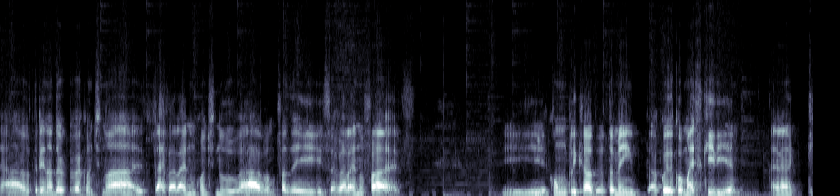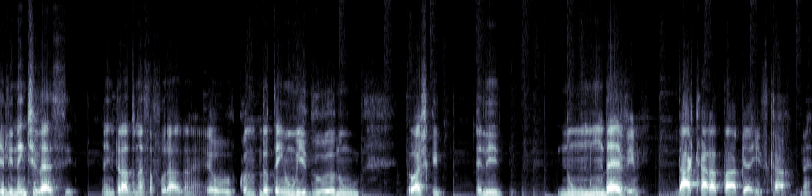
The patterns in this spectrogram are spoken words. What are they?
Ah, o treinador vai continuar, vai lá e não continua. Ah, vamos fazer isso, vai lá e não faz. E é complicado. Eu também, a coisa que eu mais queria era que ele nem tivesse entrado nessa furada, né? Eu, quando eu tenho um ídolo, eu não eu acho que ele não, não deve dar a cara a tapa e arriscar, né?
